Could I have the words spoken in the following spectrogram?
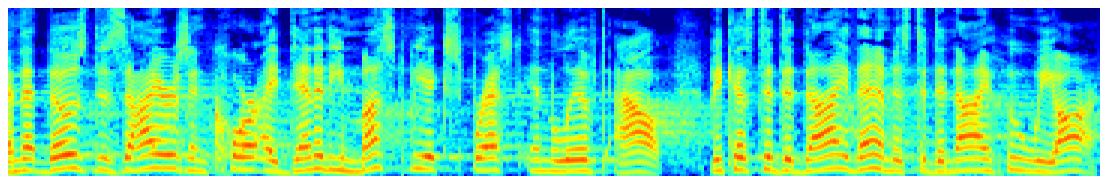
and that those desires and core identity must be expressed and lived out because to deny them is to deny who we are.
